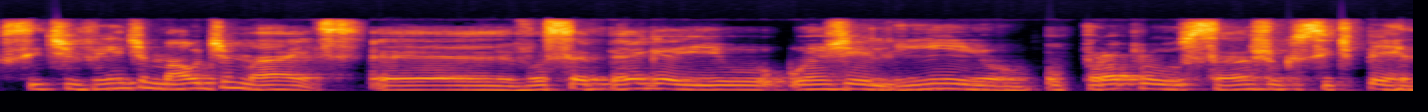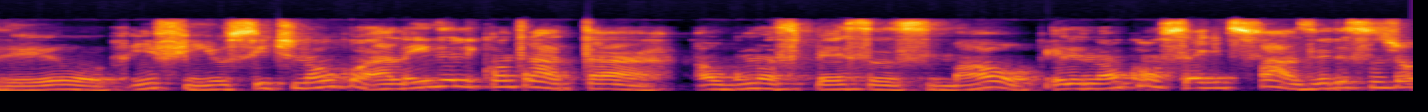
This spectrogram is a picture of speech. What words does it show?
O City vende mal demais. É, você pega aí o, o Angelinho, o próprio Sancho que o City perdeu. Enfim, o City não, além dele contratar algumas peças mal, ele não consegue desfazer desses jogadores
